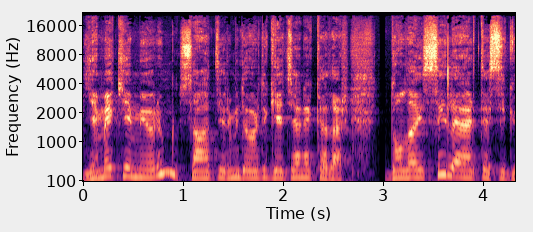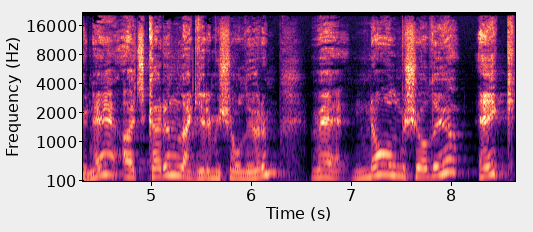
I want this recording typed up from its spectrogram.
yemek yemiyorum saat 24'ü geçene kadar. Dolayısıyla ertesi güne aç karınla girmiş oluyorum ve ne olmuş oluyor? Ek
